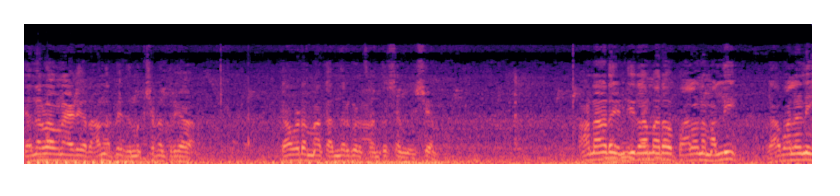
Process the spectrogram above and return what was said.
చంద్రబాబు నాయుడు గారు ఆంధ్రప్రదేశ్ ముఖ్యమంత్రిగా కావడం మాకు అందరూ కూడా సంతోషమైన విషయం. ఆనాడు ఎన్టీ రామారావు పాలన మళ్ళీ రావాలని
